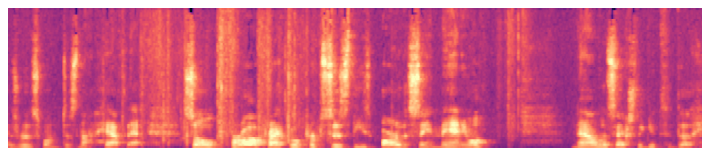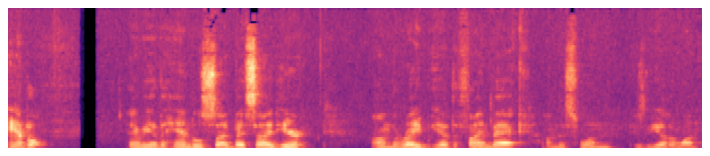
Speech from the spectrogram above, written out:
as where this one does not have that. So for all practical purposes these are the same manual. Now let's actually get to the handle. Here we have the handles side by side here. On the right we have the find back. On this one is the other one.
